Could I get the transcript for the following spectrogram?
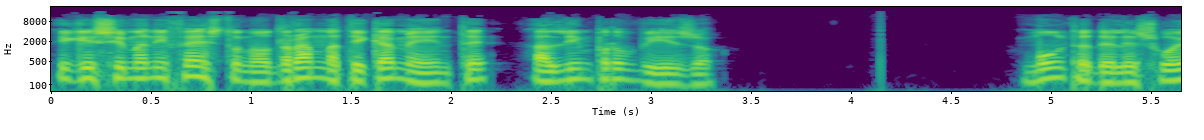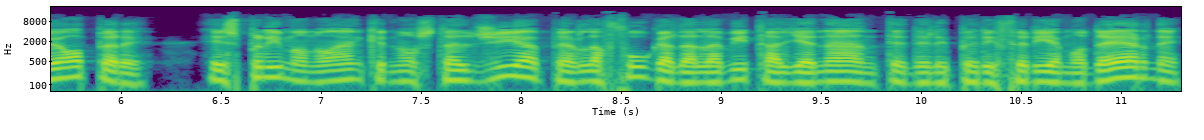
e che si manifestano drammaticamente all'improvviso. Molte delle sue opere esprimono anche nostalgia per la fuga dalla vita alienante delle periferie moderne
